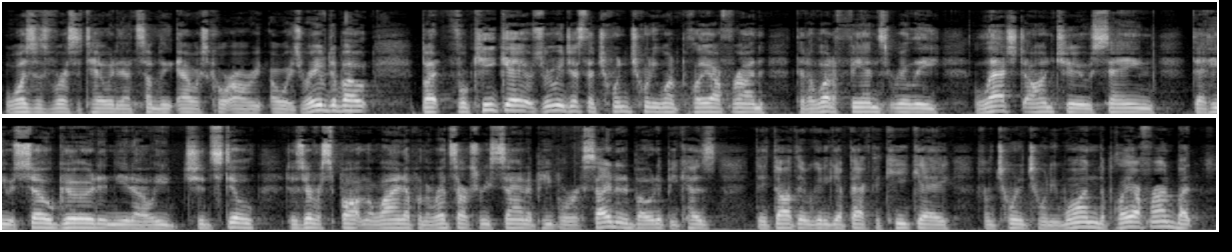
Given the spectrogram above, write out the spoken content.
was his versatility. That's something Alex Cora always raved about. But for Kike, it was really just the 2021 playoff run that a lot of fans really latched onto, saying that he was so good and, you know, he should still deserve a spot in the lineup when the Red Sox re-signed and people were excited about it because they thought they were going to get back to Kike from 2021, the playoff run. But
